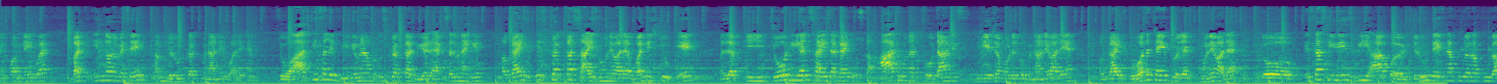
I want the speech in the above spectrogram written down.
कंफर्म नहीं हुआ है। बट इन दोनों में से हम ज़रूर ट्रक बनाने वाले हैं। तो आज की वाले वीडियो में हम उस ट्रक का रियर एक्सल बनाएँगे। और गाइस इस ट्रक का साइज़ होने वाला है वन इज़ टू एट मतलब कि जो रियल साइज़ है गाइस उसका आठ गुना छोटा हम मिनिएचर मॉडल को बनाने वाले हैं। और गाइस बहुत अच्छा ये प्रोजेक्ट होने वाला है। तो इसका सीरीज़ भी आप ज़रूर देखना पूरा का पूरा।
